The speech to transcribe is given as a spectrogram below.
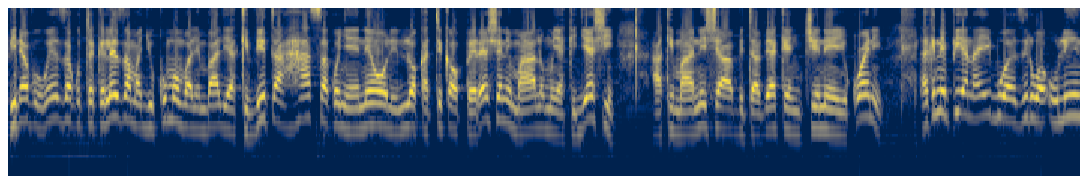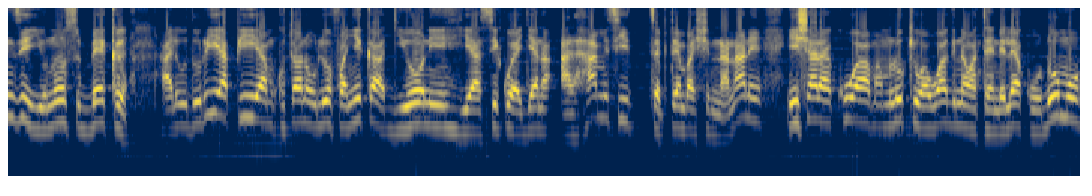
vinavyoweza kutekeleza majukumu mbalimbali ya kivita hasa kwenye eneo lililo katika operesheni maalum ya kijeshi, akimaanisha vita vyake nchini Ukraine. Lakini pia naibu waziri wa ulinzi Yunus Bek alihudhuria pia mkutano uliofanyika jioni ya siku ya jana Alhamisi Septemba 28, ishara ya kuwa mamluki wa Wagner wataendelea kuhudumu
